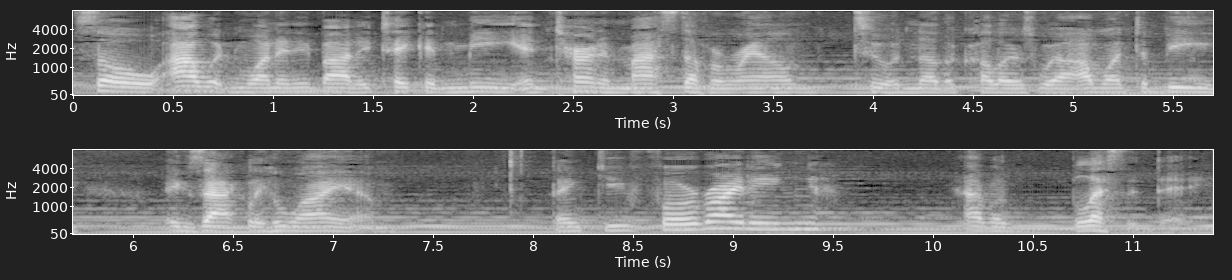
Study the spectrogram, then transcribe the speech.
So I wouldn't want anybody taking me and turning my stuff around to another color as well. I want to be exactly who I am. Thank you for writing. Have a blessed day.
